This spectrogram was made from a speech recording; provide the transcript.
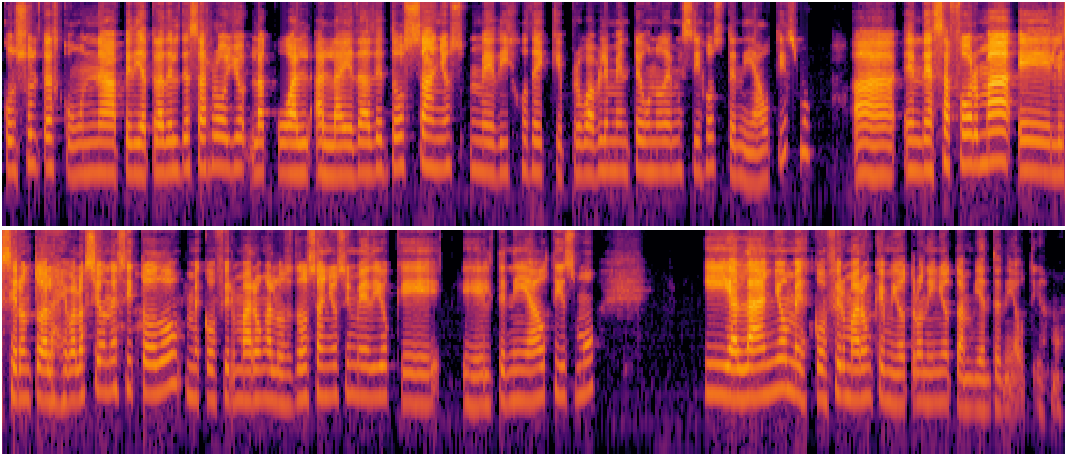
consultas con una pediatra del desarrollo, la cual a la edad de dos años me dijo de que probablemente uno de mis hijos tenía autismo. Uh, en esa forma eh, le hicieron todas las evaluaciones y todo, me confirmaron a los dos años y medio que él tenía autismo y al año me confirmaron que mi otro niño también tenía autismo.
